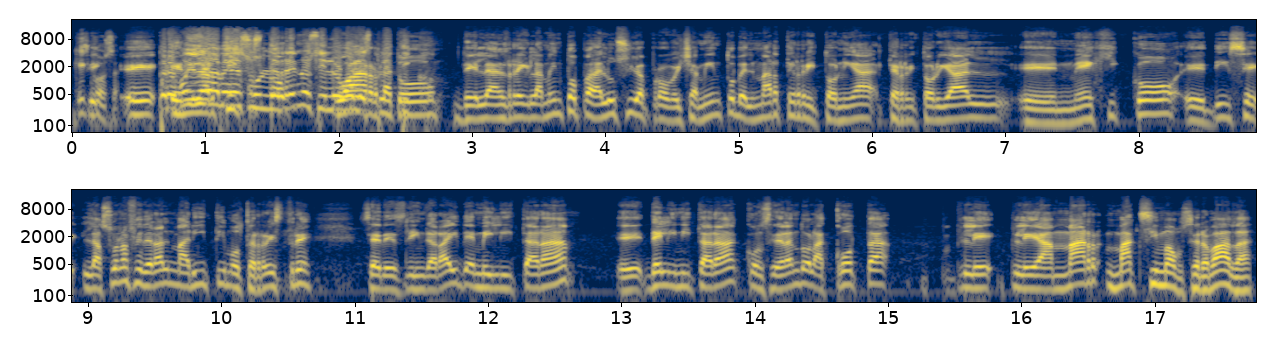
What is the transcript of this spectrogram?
¿Qué Sí, cosa? eh, Pero voy a ir a ver esos terrenos y luego les platico. del reglamento para el uso y aprovechamiento del mar territoria- territorial en México eh, dice la zona federal marítimo terrestre se deslindará y demilitará, eh, delimitará considerando la cota ple- pleamar máxima observada.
